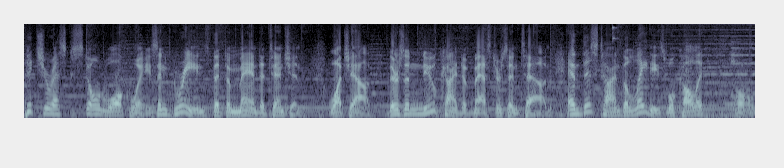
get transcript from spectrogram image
picturesque stone walkways, and greens that demand attention. Watch out, there's a new kind of Masters in town, and this time the ladies will call it home.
